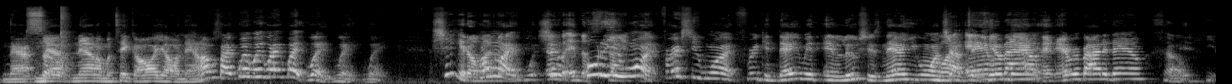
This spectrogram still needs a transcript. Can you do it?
now, so- now, now I'm gonna take all y'all down. I was like, wait, wait, wait, wait, wait, wait, wait. She get on my I'm like. She would uh, end up who do you want? First, you want freaking David and Lucious. Now you want to Want try to take him down and everybody down. So Yeah.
